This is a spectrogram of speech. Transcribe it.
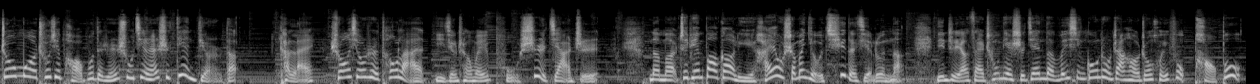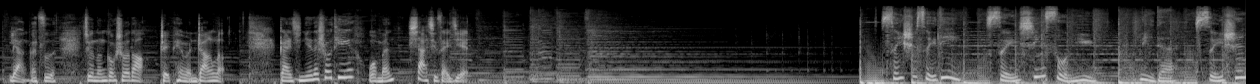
周末出去跑步的人数竟然是垫底儿的。看来双休日偷懒已经成为普世价值。那么这篇报告里还有什么有趣的结论呢？您只要在充电时间的微信公众账号中回复“跑步”两个字，就能够收到这篇文章了。感谢您的收听，我们下期再见。随时随地，随心所欲，你的随身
